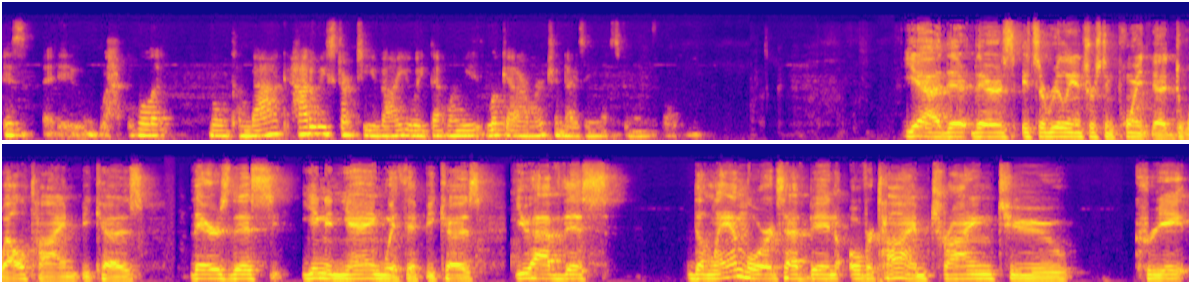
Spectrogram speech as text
is will it will it come back? How do we start to evaluate that when we look at our merchandising that's going forward? Yeah, there, there's it's a really interesting point, uh, dwell time, because there's this yin and yang with it because you have this the landlords have been over time trying to create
